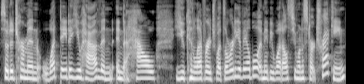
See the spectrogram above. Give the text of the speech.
So determine what data you have and, and how you can leverage what's already available and maybe what else you want to start tracking.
